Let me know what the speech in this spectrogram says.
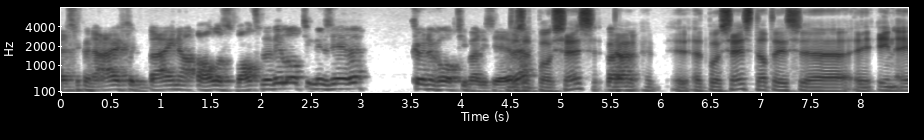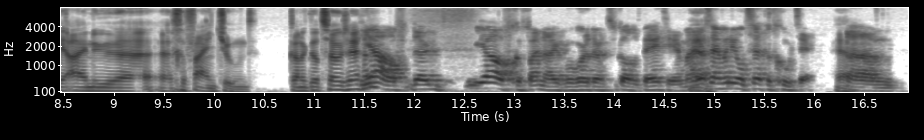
Dus we kunnen eigenlijk bijna alles wat we willen optimiseren, kunnen we optimaliseren. Dus het proces, daar, het proces dat is uh, in AI nu uh, gefine-tuned. Kan ik dat zo zeggen? Ja, of, ja, of gefine. Nou, we worden er natuurlijk altijd beter in. Maar daar zijn we nu ontzettend goed in. Ja. Um,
